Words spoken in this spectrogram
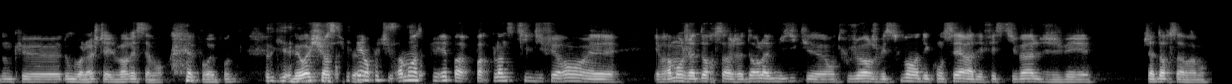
Donc, euh, donc voilà, je allé le voir récemment pour répondre. Mais ouais, je suis inspiré, Super. en fait, je suis vraiment inspiré par, par plein de styles différents et, et vraiment, j'adore ça. J'adore la musique euh, en tout genre. Je vais souvent à des concerts, à des festivals. Je vais, j'adore ça vraiment.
